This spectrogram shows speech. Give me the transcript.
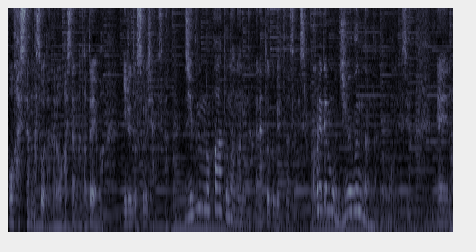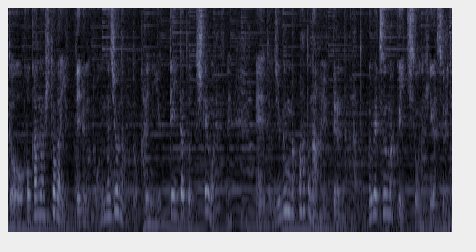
大橋さんがそうだから大橋さんが例えばいるとするじゃないですか自分のパートナーなんだから特別扱いするこれでもう十分なんだと思うんですよ。えーと、他の人が言っているのと同じようなことを仮に言っていたとしてもですね、えーと自分のパートナーが言ってるんだから特別うまくいきそうな気がするで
